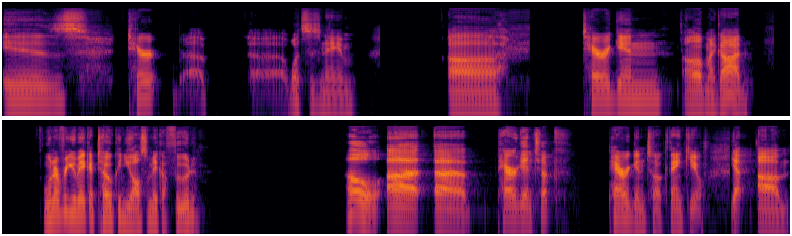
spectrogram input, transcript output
is Ter uh, uh what's his name? Uh Terrigan. Oh my god. Whenever you make a token, you also make a food. Oh, uh, uh, Peregrin Took. Peregrin Took, thank you. Yep. um,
